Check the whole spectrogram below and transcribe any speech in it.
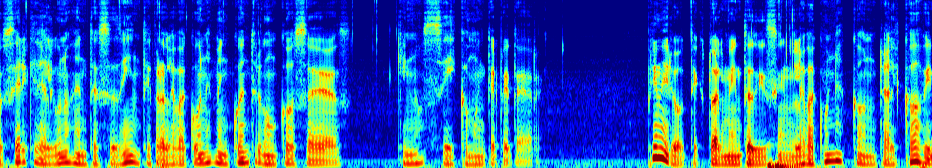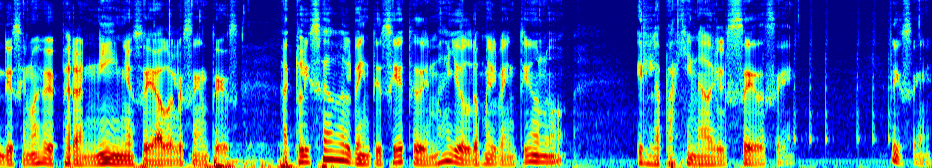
Acerca de algunos antecedentes para las vacunas me encuentro con cosas que no sé cómo interpretar. Primero, textualmente dicen, la vacuna contra el COVID-19 para niños y adolescentes, actualizado el 27 de mayo del 2021 en la página del CDC. Dice,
